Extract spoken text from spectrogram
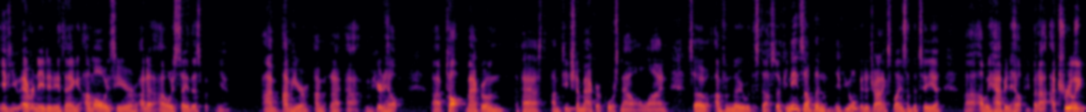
if you ever need anything, I'm always here. I know I always say this, but you know, I'm I'm here. I'm I, am here to help. I've taught macro in the past. I'm teaching a macro course now online, so I'm familiar with the stuff. So if you need something, if you want me to try and explain something to you, uh, I'll be happy to help you. But I, I truly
